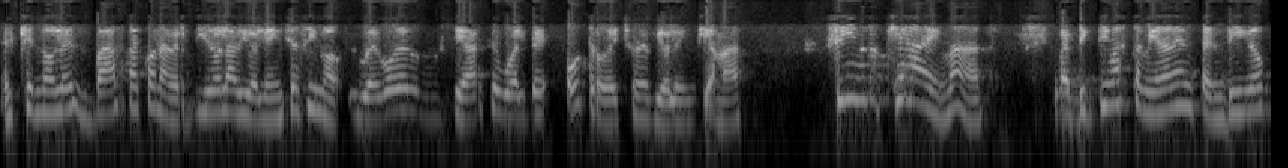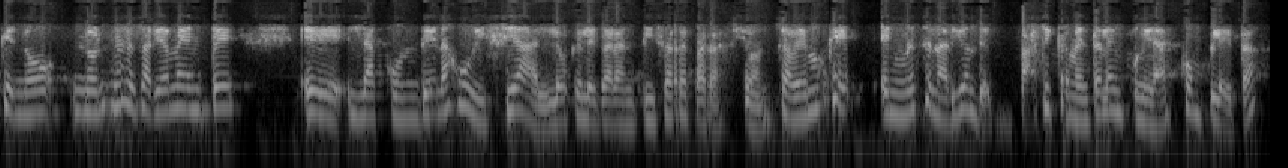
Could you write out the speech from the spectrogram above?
Es que no les basta con haber vivido la violencia, sino luego de denunciar se vuelve otro hecho de violencia más. Sino que además las víctimas también han entendido que no, no es necesariamente eh, la condena judicial lo que le garantiza reparación. Sabemos que en un escenario donde básicamente la impunidad es completa,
